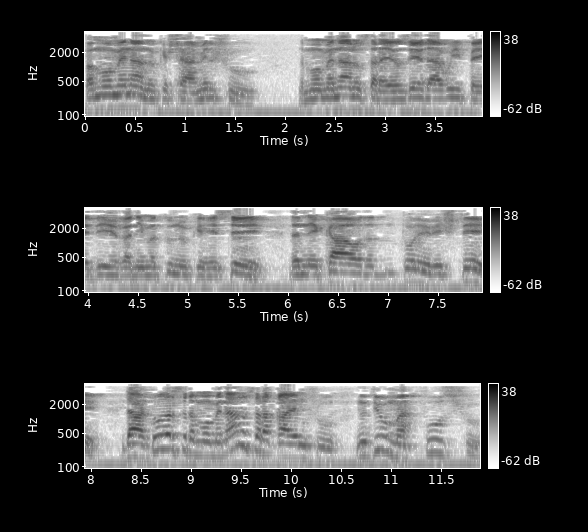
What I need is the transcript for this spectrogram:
په مؤمنانو کې شامل شو د مؤمنانو سره یو ځای د هغوی پیدې غنیمتونو کې حصې د نکاح او د ټولې رشتې دا ټول سره د مؤمنانو سره قائم شو نو دیو محفوظ شو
